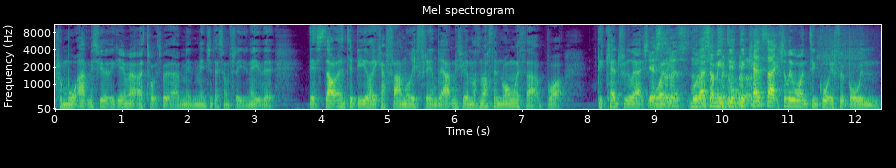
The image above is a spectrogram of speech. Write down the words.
promote atmosphere at the game. I, I talked about I made, mentioned this on Friday night that it's starting to be like a family friendly atmosphere, and there's nothing wrong with that. But the kids really actually Yes, want. there to, is. well, There that's what I mean. something The, the kids actually want to go to football and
